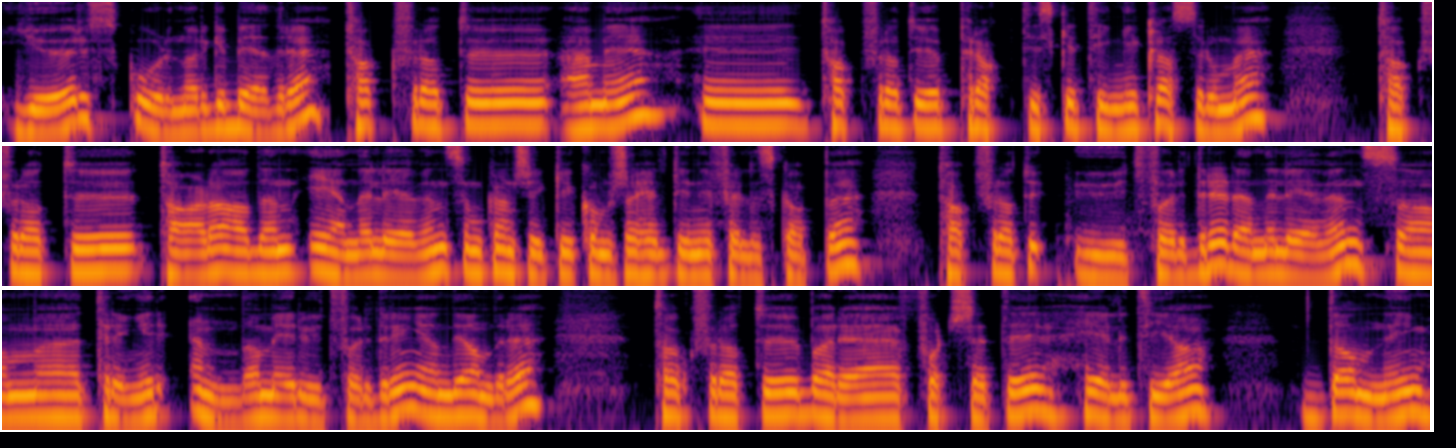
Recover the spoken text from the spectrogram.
gjør Skole-Norge bedre. Takk for at du er med. Eh, takk for at du gjør praktiske ting i klasserommet. Takk for at du tar deg av den ene eleven som kanskje ikke kommer seg helt inn i fellesskapet. Takk for at du utfordrer den eleven som eh, trenger enda mer utfordring enn de andre. Takk for at du bare fortsetter hele tida danning,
